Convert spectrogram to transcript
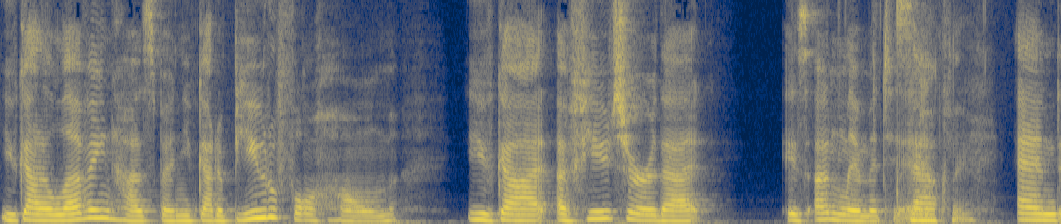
You've got a loving husband, you've got a beautiful home, you've got a future that is unlimited. exactly And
